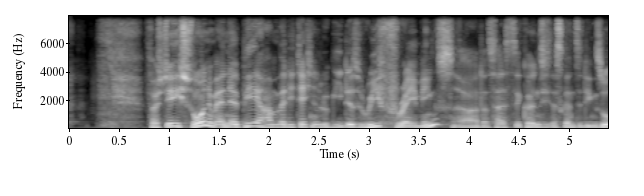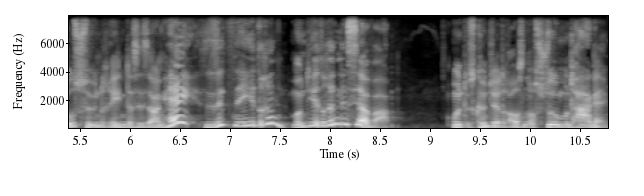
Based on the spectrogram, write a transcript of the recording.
Verstehe ich schon, im NLP haben wir die Technologie des Reframings. Das heißt, Sie können sich das ganze Ding so schön reden, dass Sie sagen, hey, Sie sitzen ja hier drin und hier drin ist ja warm. Und es könnte ja draußen auch stürmen und hageln.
